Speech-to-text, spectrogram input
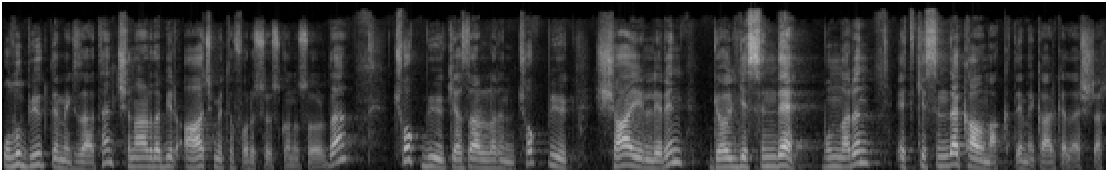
ulu büyük demek zaten çınarda bir ağaç metaforu söz konusu orada. Çok büyük yazarların, çok büyük şairlerin gölgesinde, bunların etkisinde kalmak demek arkadaşlar.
